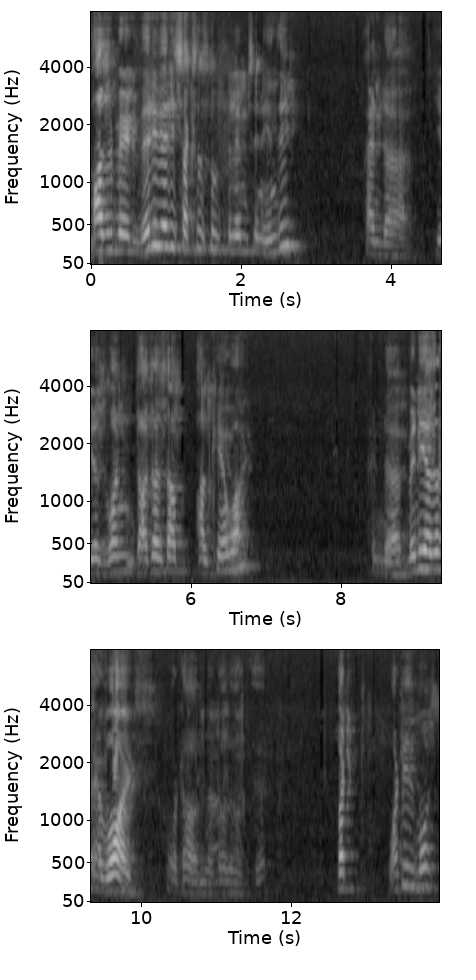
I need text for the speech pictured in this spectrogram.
Padre made very, very successful films in Hindi and uh, he has won Dada Sahab Phalke Award and uh, many other awards, what are, what are there. But what is most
